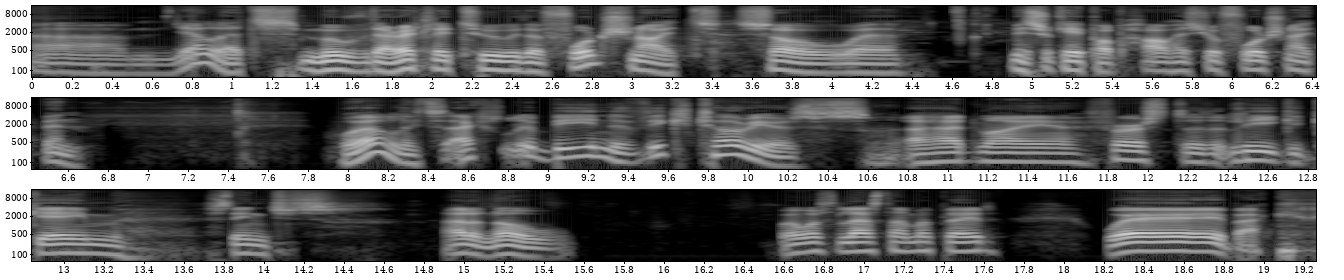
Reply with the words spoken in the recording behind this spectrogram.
Um, yeah, let's move directly to the Forge Night. So, uh, Mr. K-pop, how has your Forge Night been? Well, it's actually been victorious. I had my first uh, league game since I don't know when was the last time I played. Way back.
